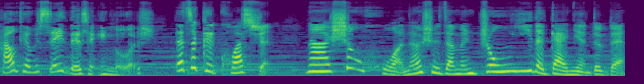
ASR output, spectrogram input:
how can we say this in English? That's a good question. 那上火呢，是咱们中医的概念，对不对？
